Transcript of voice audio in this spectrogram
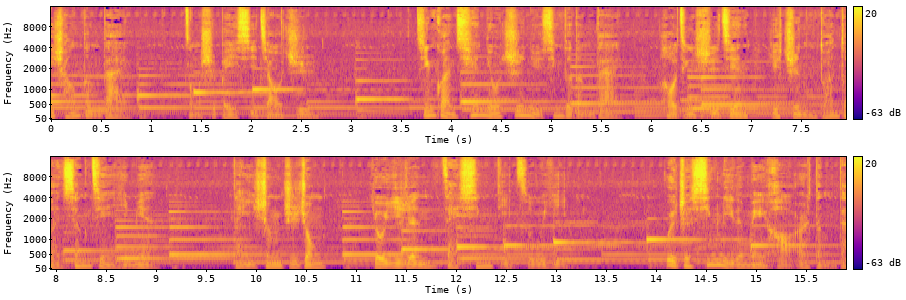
一场等待，总是悲喜交织。尽管牵牛织女星的等待，耗尽时间，也只能短短相见一面。但一生之中，有一人在心底足矣，为这心里的美好而等待，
